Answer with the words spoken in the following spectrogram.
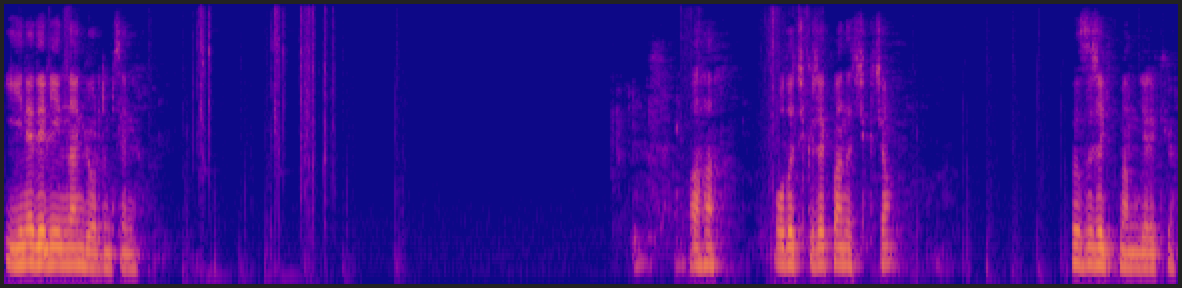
İğne deliğinden gördüm seni. Aha. O da çıkacak ben de çıkacağım. Hızlıca gitmem gerekiyor.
